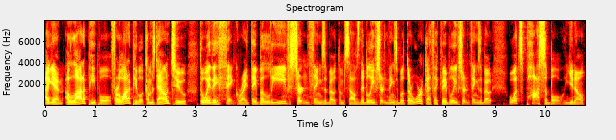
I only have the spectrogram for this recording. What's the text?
again, a lot of people, for a lot of people, it comes down to the way they think, right? They believe certain things about themselves. They believe certain things about their work ethic. They believe certain things about what's possible, you know?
